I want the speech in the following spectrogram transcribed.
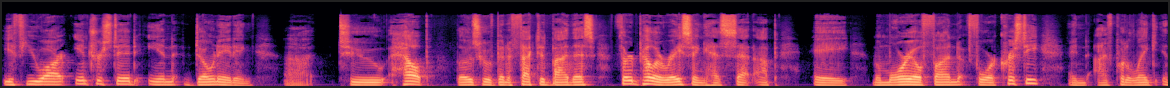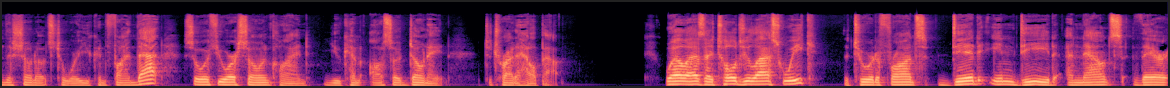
if you are interested in donating uh, to help those who have been affected by this, Third Pillar Racing has set up a memorial fund for Kristy, and I've put a link in the show notes to where you can find that. So if you are so inclined, you can also donate to try to help out. Well, as I told you last week, the Tour de France did indeed announce their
